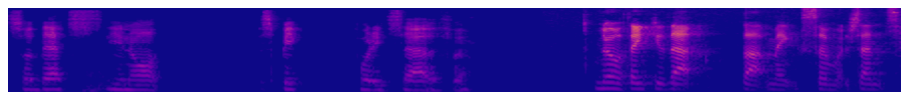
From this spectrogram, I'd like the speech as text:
so that's you know speak for itself no thank you that that makes so much sense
